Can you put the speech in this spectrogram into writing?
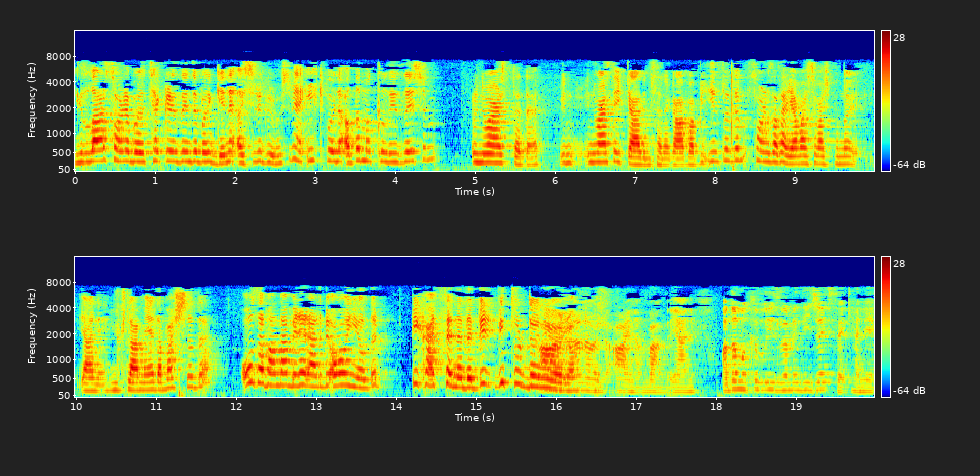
Yıllar sonra böyle tekrar izleyince böyle gene aşırı gülmüştüm. Yani ilk böyle adam akıllı izleyişim üniversitede. Ün- Üniversite ilk geldiğim sene galiba bir izledim. Sonra zaten yavaş yavaş bunu yani yüklenmeye de başladı. O zamandan beri herhalde bir 10 yıldır birkaç senede bir bir tur dönüyorum. Aynen öyle. Aynen ben de. Yani adam akıllı izleme diyeceksek hani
